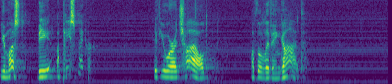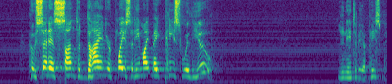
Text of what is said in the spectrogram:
You must be a peacemaker if you are a child of the living God who sent his son to die in your place that he might make peace with you. You need to be a peacemaker.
